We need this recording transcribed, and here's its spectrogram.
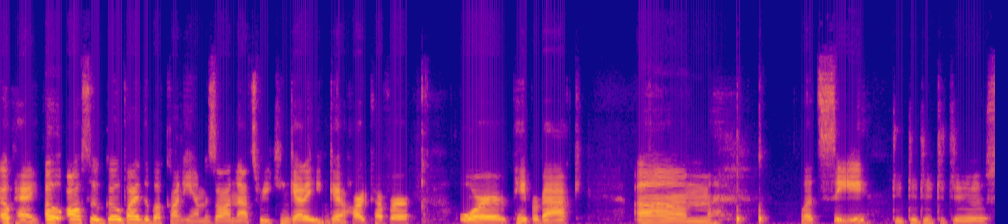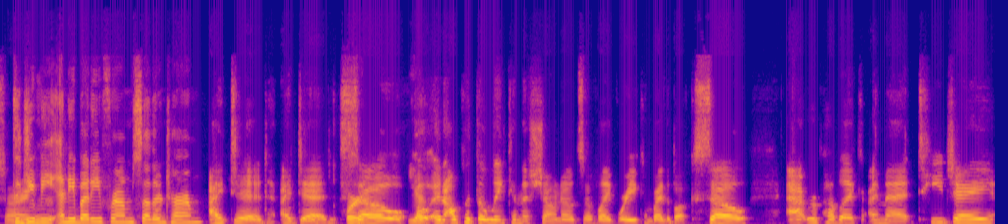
okay. Oh, also go buy the book on Amazon. That's where you can get it. You can get hardcover or paperback. Um, let's see. Do, do, do, do, do. Sorry. Did you meet anybody from Southern Charm? I did. I did. Or, so, yeah. oh, and I'll put the link in the show notes of like where you can buy the book. So, at Republic, I met TJ,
